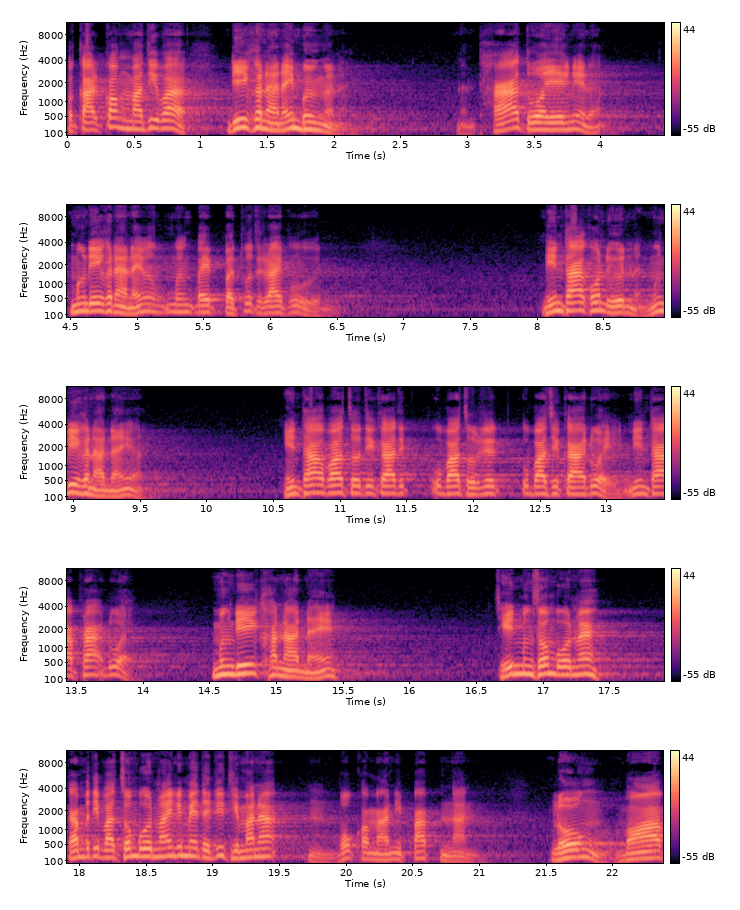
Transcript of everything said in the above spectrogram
ประกาศกล้องมาที่ว่าดีขนาดไหนมึงอะนะนั่นท้าตัวเองนี่แหละ มึงดีขนาดไหนมึงไปเปิดทุจริตผู้อื่น นินทาคนอื่น มึงดีขนาดไหนอะนินทาอุบาสติกาอุบาสอุบาสิกาด้วย นินทาพระด้วย มึงดีขนาดไหนศีลมึงสมบูรณ์ไหมการปฏิบัติสมบูรณ์ไหมหรือแม้แต่ทิฏฐิมานะบกเข้ามานี่ปั๊บนั่นลงมอบ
